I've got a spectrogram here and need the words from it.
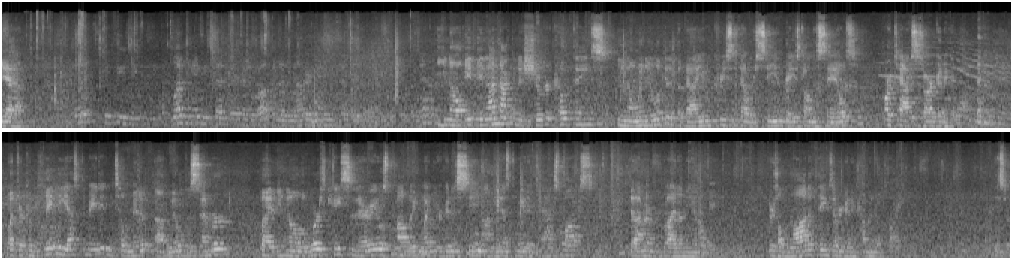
Yeah, It's confusing, one hand you said they're gonna go up, and then the other hand you said they're gonna go down. You know, and and I'm not gonna sugarcoat things, you know, when you're looking at the value increases that we're seeing based on the sales, our taxes are gonna go up. But they're completely estimated until mid, uh, middle December. But, you know, the worst case scenario is probably what you're gonna see on the estimated tax box that I'm gonna provide on the NOV. There's a lot of things that are gonna come into play. Yes, sir.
